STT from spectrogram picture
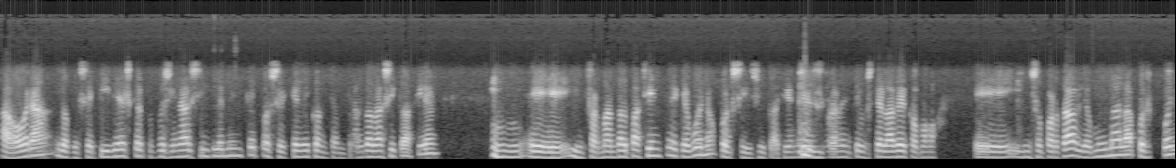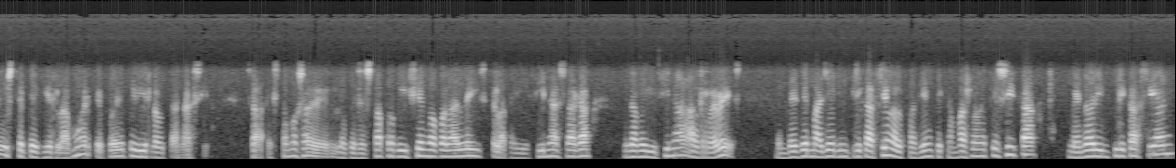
Ahora lo que se pide es que el profesional simplemente pues se quede contemplando la situación, mm, eh, informando al paciente de que bueno, pues si su situación es realmente usted la ve como eh, insoportable o muy mala, pues puede usted pedir la muerte, puede pedir la eutanasia. O sea, estamos eh, lo que se está propiciando con la ley es que la medicina se haga una medicina al revés. En vez de mayor implicación al paciente que más lo necesita, menor implicación,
